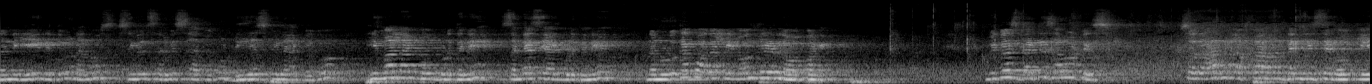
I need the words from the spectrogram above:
ನನಗೆ ಏನಿದ್ರು ನಾನು ಸಿವಿಲ್ ಸರ್ವಿಸ್ ಆಗಬೇಕು, ಡಿ ಎಸ್ ಪಿನ ಆಗಬೇಕು. ಹಿಮಾಲಯಕ್ಕೆ ಹೋಗ್ಬಿಡ್ತೀನಿ, ಸನ್ಯಾಸಿ ಆಗ್ಬಿಡ್ತೀನಿ. ನಾನು ಹುಡುಕಕ್ಕೆ ಆಗಲ್ಲ ನೀನು ಅಂತ ಹೇಳಿ ನಮ್ಮ ಅಪ್ಪಗೆ. Because that is how it is so ಅದಾದ್ಮೇಲೆ ಅಪ್ಪ ದೆನ್ ಹಿ ಸೆಡ್ ಓಕೆ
